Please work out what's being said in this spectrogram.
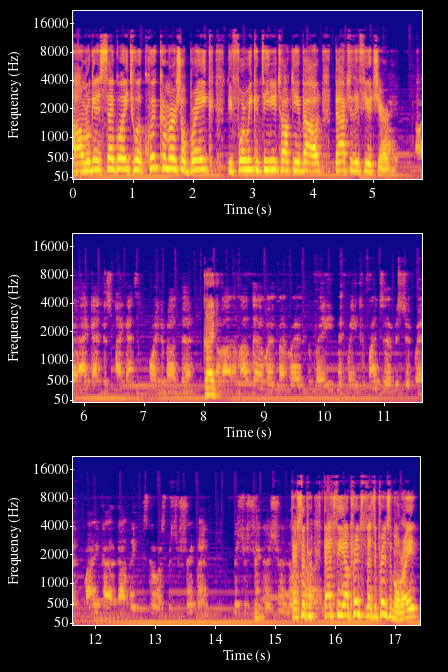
um, we're going to segue to a quick commercial break before we continue talking about Back to the Future. Right. Oh, yeah, I got this. I got this point about that. Go ahead. about about the when when when he when he confronted to Mr. when Mario got got Lake to go with Mr. Strickland. Mr. Strickland have known. That's the that's the uh. That's the principal, right?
